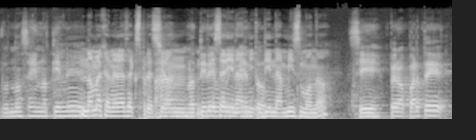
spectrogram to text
Pues no sé, no tiene... No me genera esa expresión. Ajá, no tiene ese dinamismo, ¿no? Sí, pero aparte,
